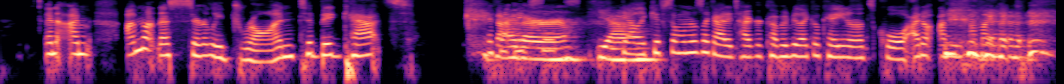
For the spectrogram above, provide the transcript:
and i'm i'm not necessarily drawn to big cats if Neither. Yeah. Yeah. Like if someone was like, I had a tiger cub, I'd be like, okay, you know, that's cool. I don't, I mean, I might like,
